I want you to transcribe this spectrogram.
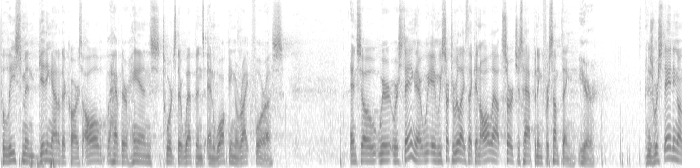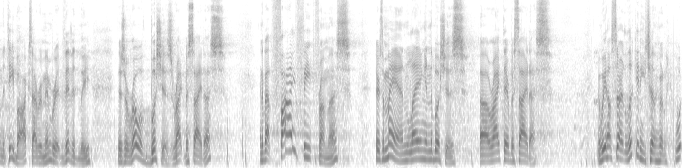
policemen getting out of their cars, all have their hands towards their weapons and walking right for us. And so we're, we're standing there we, and we start to realize like an all out search is happening for something here. And as we're standing on the tee box, I remember it vividly, there's a row of bushes right beside us. And about five feet from us, there's a man laying in the bushes uh, right there beside us. And we all start looking at each other like, what,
